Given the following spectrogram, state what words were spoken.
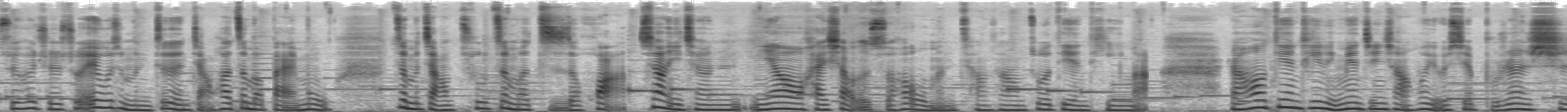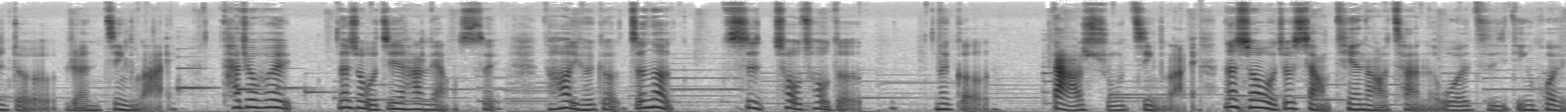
所以会觉得说，诶，为什么你这个人讲话这么白目，怎么讲出这么直的话？像以前你要还小的时候，我们常常坐电梯嘛。然后电梯里面经常会有一些不认识的人进来，他就会那时候我记得他两岁，然后有一个真的是臭臭的那个大叔进来，那时候我就想，天哪，惨了，我儿子一定会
